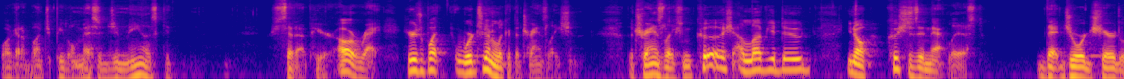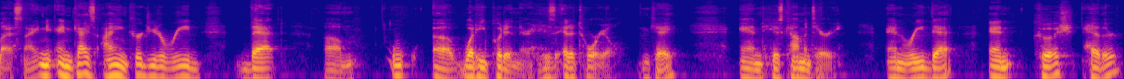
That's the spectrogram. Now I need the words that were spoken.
Well, I got a bunch of people messaging me. Let's get set up here. All right. Here's what we're just going to look at the translation. The translation, Cush, I love you, dude. You know, Cush is in that list that George shared last night. And, and guys, I encourage you to read that um, uh, what he put in there, his editorial, okay, and his commentary, and read that. And Cush, Heather,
